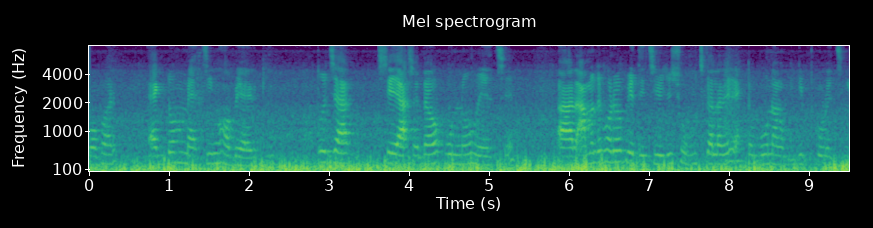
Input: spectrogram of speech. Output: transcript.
কভার একদম ম্যাচিং হবে আর কি। তো যাক সেই আশাটাও পূর্ণ হয়েছে। আর আমাদের ঘরেও পেতেছি ওই যে সবুজ কালারের একটা বোন আমাকে গিফট করেছিল।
